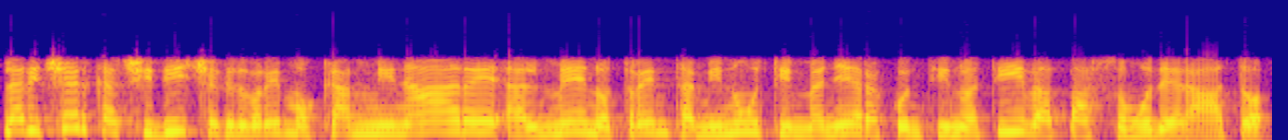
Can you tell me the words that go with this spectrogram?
La ricerca ci dice che dovremmo camminare almeno 30 minuti in maniera continuativa a passo moderato,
